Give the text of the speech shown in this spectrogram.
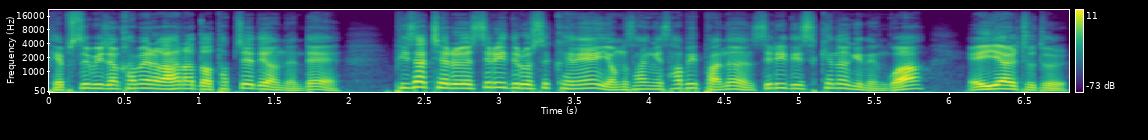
뎁스 비전 카메라가 하나 더 탑재되었는데 피사체를 3D로 스캔해 영상에 삽입하는 3D 스캐너 기능과 AR 두들,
